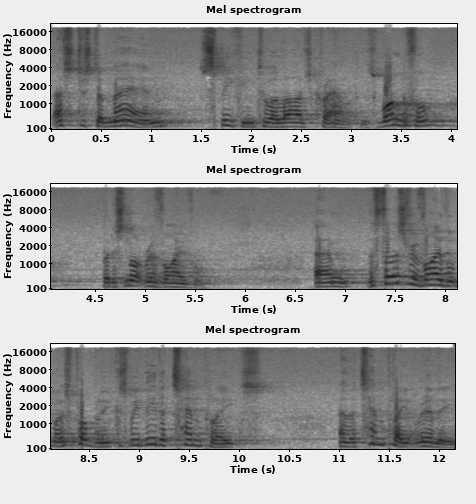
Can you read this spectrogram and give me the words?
That's just a man speaking to a large crowd. It's wonderful, but it's not revival. Um, the first revival, most probably, because we need a template, and the template really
